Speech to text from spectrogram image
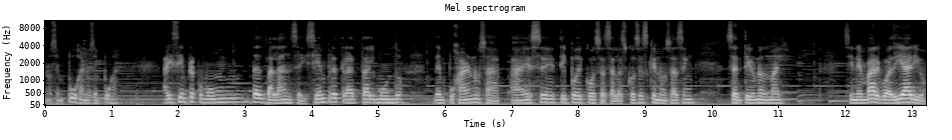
nos empuja, nos empuja. Hay siempre como un desbalance y siempre trata el mundo de empujarnos a, ese tipo de cosas, a las cosas que nos hacen sentirnos mal. Sin embargo, a diario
